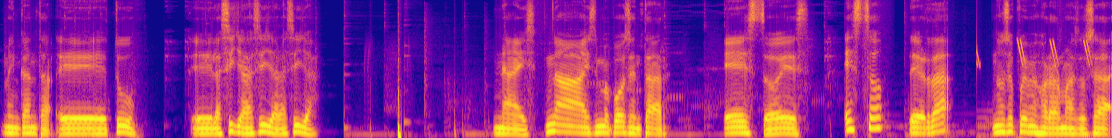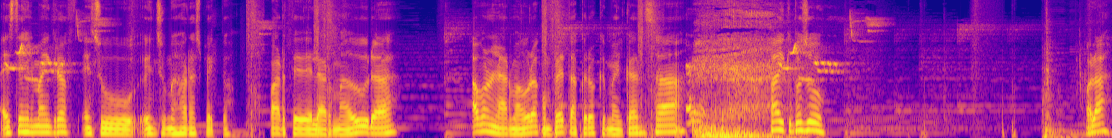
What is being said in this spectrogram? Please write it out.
me encanta. Eh, tú. Eh, la silla, la silla, la silla. Nice, nice, me puedo sentar. Esto es. Esto, de verdad, no se puede mejorar más. O sea, este es el Minecraft en su, en su mejor aspecto. Parte de la armadura. Ah, bueno, la armadura completa creo que me alcanza. ¡Ay, qué pasó! Hola.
